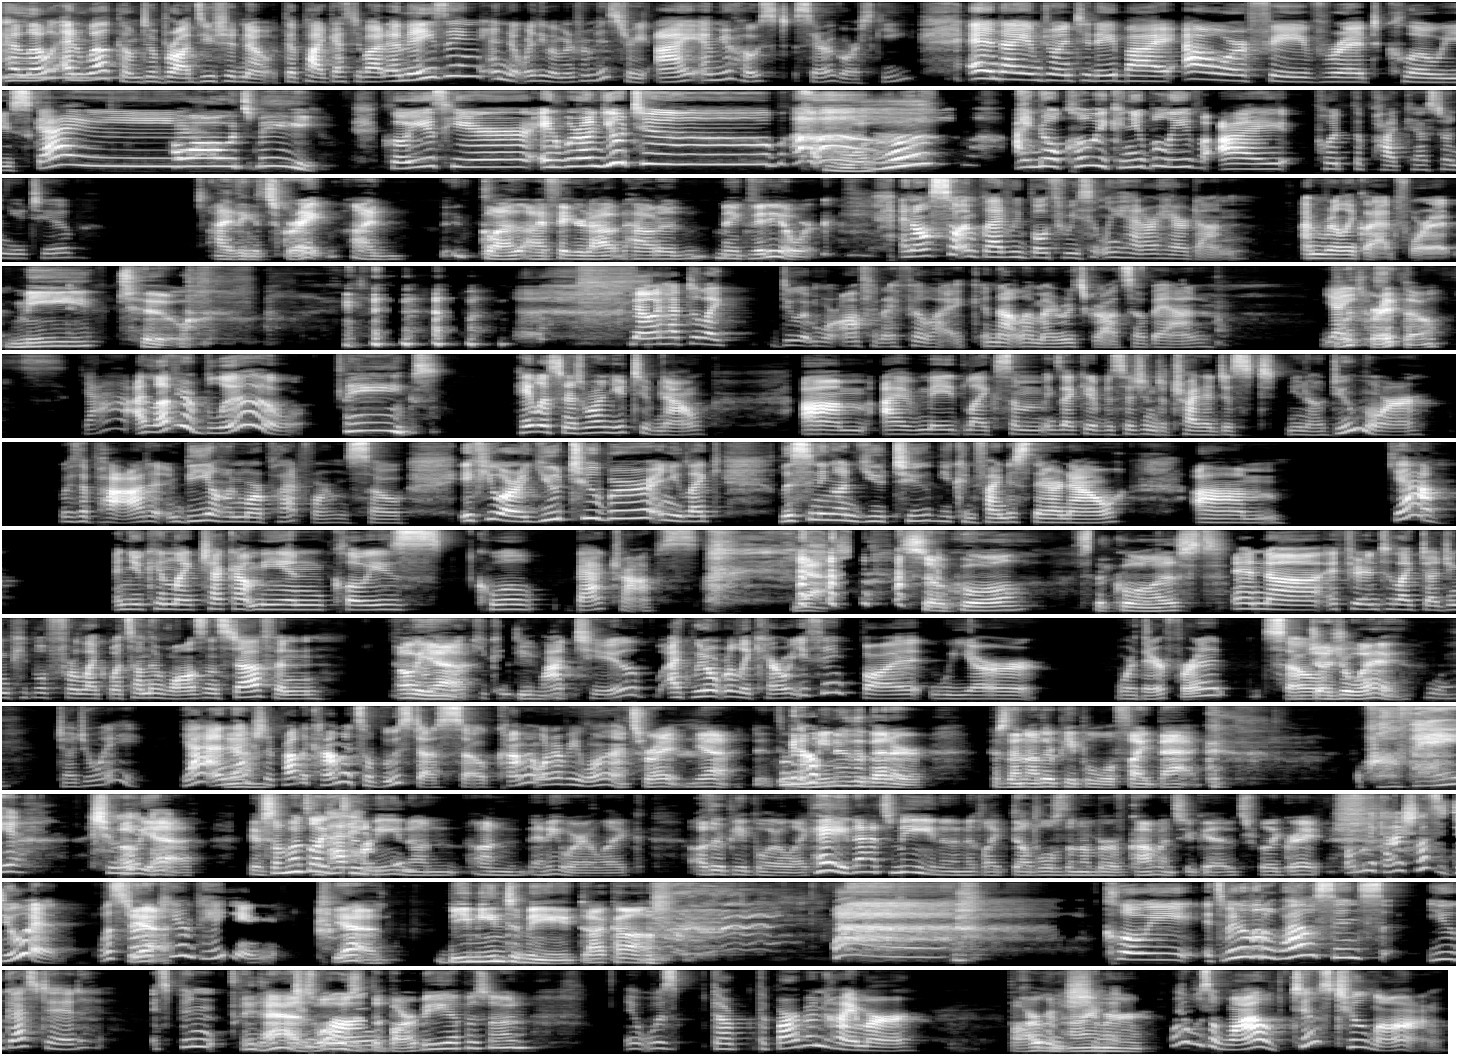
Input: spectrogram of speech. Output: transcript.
Hello and welcome to Broads You Should Know, the podcast about amazing and noteworthy women from history. I am your host, Sara Gorski, and I am joined today by our favorite Chloe Skye. Hello, it's me. Chloe is here, and we're on YouTube. What? I know, Chloe. Can you believe I put the podcast on YouTube? I think it's great. I'm glad I figured out how to make video work. And also, I'm glad we both recently had our hair done. I'm really glad for it. Me too. Now I have to like do it more often. I feel like, and not let my roots grow out so bad. Yeah, Looks great though. Yeah, I love your blue. Thanks. Hey, listeners, we're on YouTube now. Um, I've made like some executive decision to try to just you know do more with a pod and be on more platforms. So if you are a YouTuber and you like listening on YouTube, you can find us there now. Um, yeah, and you can like check out me and Chloe's cool backdrops. Yeah. so cool. It's the coolest. And uh, if you're into like judging people for like what's on their walls and stuff, and Oh yeah. look, you can do that too. Like we don't really care what you think, but we are we're there for it. So Judge away. judge away. Yeah, and Yeah. actually, probably comments will boost us. So comment whatever you want. That's right. Yeah. The how- meaner the better. Because then other people will fight back. Will they? Should we? Oh yeah. If someone's like too mean on on anywhere, like other people are like, "Hey, that's mean," and it like doubles the number of comments you get. It's really great. Oh my gosh, let's do it. Let's start Yeah. a campaign. Yeah, be mean to me.com. Chloe, it's been a little while since you guested. It's been. It has. What was it? The Barbie episode? It was the the Barbenheimer. Barbenheimer. That was a while. Was too long.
